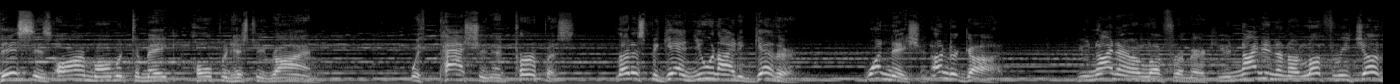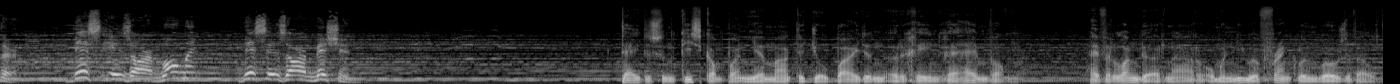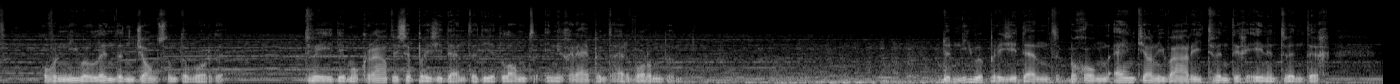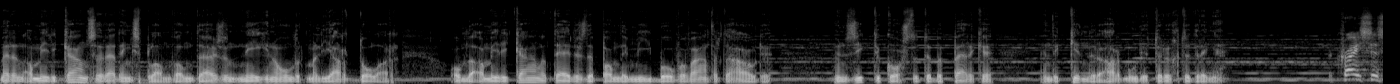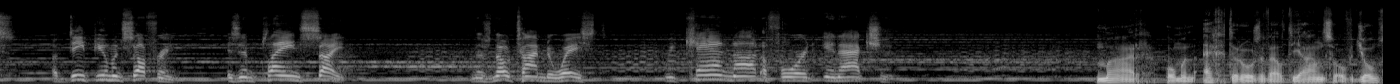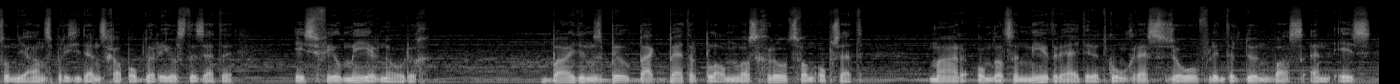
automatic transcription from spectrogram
This is our moment to make hope and history rhyme with passion and purpose. Let us begin, you and I together, one nation, under God, united in our love for America, united in our love for each other. This is our moment, this is our mission. Tijdens zijn kiescampagne maakte Joe Biden er geen geheim van. Hij verlangde ernaar om een nieuwe Franklin Roosevelt of een nieuwe Lyndon Johnson te worden. Twee democratische presidenten die het land ingrijpend hervormden. De nieuwe president begon eind januari 2021 met een Amerikaanse reddingsplan van 1900 miljard dollar om de Amerikanen tijdens de pandemie boven water te houden, hun ziektekosten te beperken en de kinderarmoede terug te dringen. Crisis of deep human suffering is in plain sight. There's no time to waste. We cannot afford inaction. Maar om een echt Rooseveltiaans of Johnsoniaans presidentschap op de rails te zetten, is veel meer nodig. Bidens Build Back Better plan was groots van opzet. Maar omdat zijn meerderheid in het congres zo flinterdun was en is,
